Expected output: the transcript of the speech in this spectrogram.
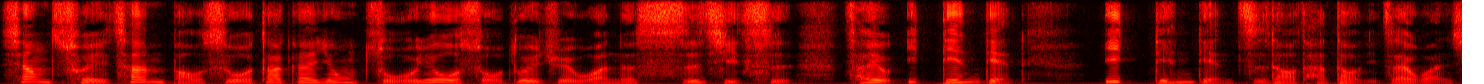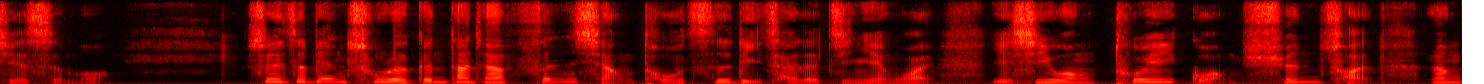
像璀璨宝石，我大概用左右手对决玩了十几次，才有一点点、一点点知道他到底在玩些什么。所以这边除了跟大家分享投资理财的经验外，也希望推广宣传，让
